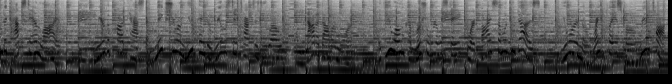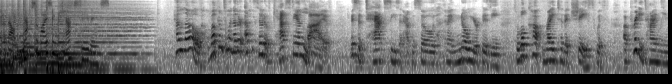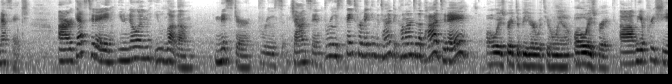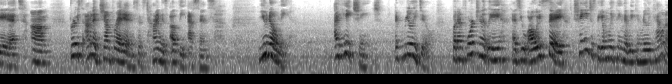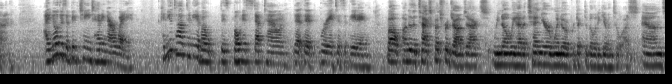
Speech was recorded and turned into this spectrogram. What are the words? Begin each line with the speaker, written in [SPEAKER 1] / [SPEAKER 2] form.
[SPEAKER 1] Welcome to Capstan Live. We're the podcast that makes sure you pay the real estate taxes you owe and not a dollar more. If you own commercial real estate or advise someone who does, you're in the right place for a real talk about maximizing tax savings.
[SPEAKER 2] Hello, welcome to another episode of Capstan Live. This is a tax season episode, and I know you're busy, so we'll cut right to the chase with a pretty timely message. Our guest today, you know him, you love him, Mr. Bruce Johnson. Bruce, thanks for making the time to come on to the pod today.
[SPEAKER 3] Always great to be here with you, Helena. Always great.
[SPEAKER 2] Uh, we appreciate it. Um, Bruce, I'm going to jump right in since time is of the essence. You know me. I hate change. I really do. But unfortunately, as you always say, change is the only thing that we can really count on. I know there's a big change heading our way. Can you talk to me about this bonus step down that, that we're anticipating?
[SPEAKER 3] Well, under the Tax Cuts for Jobs Act, we know we had a 10 year window of predictability given to us. And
